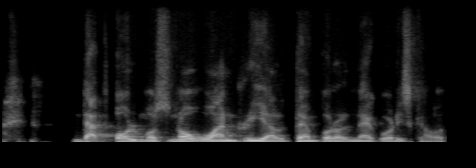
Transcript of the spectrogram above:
that almost no one real temporal network is chaotic.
